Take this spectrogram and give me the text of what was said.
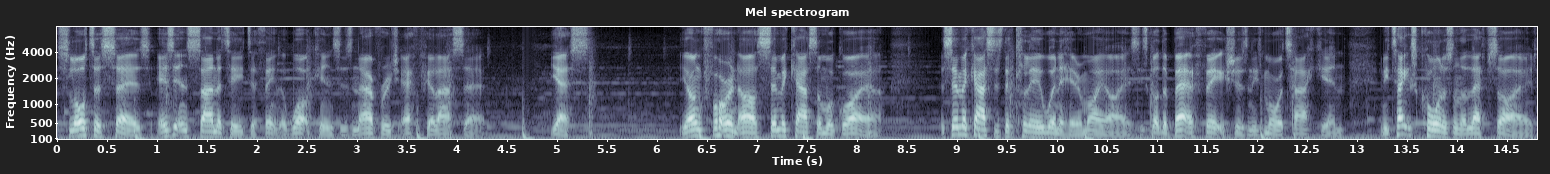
Slaughter says, Is it insanity to think that Watkins is an average FPL asset? Yes. Young Foreign asks Tsimikas or Maguire. Tsimikas is the clear winner here in my eyes. He's got the better fixtures and he's more attacking, and he takes corners on the left side.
